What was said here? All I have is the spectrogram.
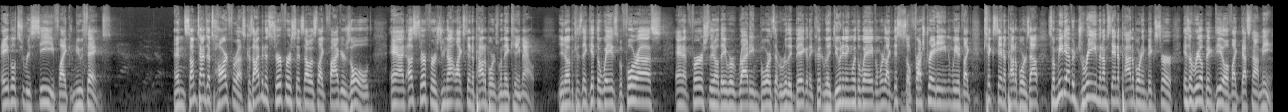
able to receive like new things. And sometimes that's hard for us because I've been a surfer since I was like five years old, and us surfers do not like stand up paddleboards when they came out, you know, because they get the waves before us and at first, you know, they were riding boards that were really big and they couldn't really do anything with the wave. And we're like, this is so frustrating. And we would like kick stand-up paddleboarders out. So me to have a dream that I'm stand-up paddleboarding Big Sur is a real big deal of like, that's not me.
